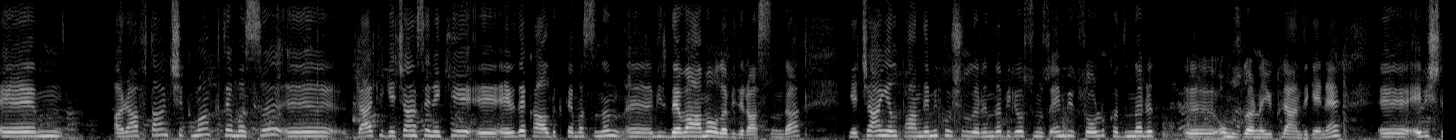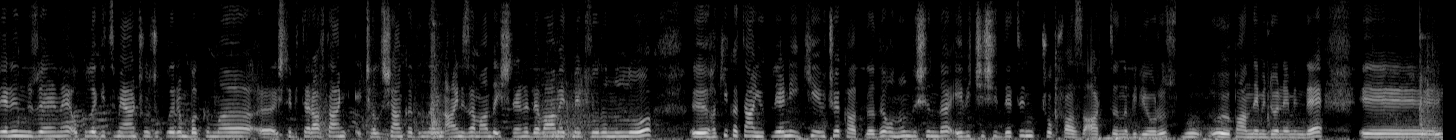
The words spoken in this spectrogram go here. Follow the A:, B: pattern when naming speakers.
A: E, Araftan çıkmak teması e, belki geçen seneki e, evde kaldık temasının e, bir devamı olabilir aslında. Geçen yıl pandemi koşullarında biliyorsunuz en büyük zorluk kadınların e, omuzlarına yüklendi gene. E, ev işlerinin üzerine okula gitmeyen çocukların bakımı, e, işte bir taraftan çalışan kadınların aynı zamanda işlerine devam etmek zorunluluğu e, hakikaten yüklerini ikiye üçe katladı. Onun dışında ev içi şiddetin çok fazla arttığını biliyoruz bu e, pandemi döneminde. E,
